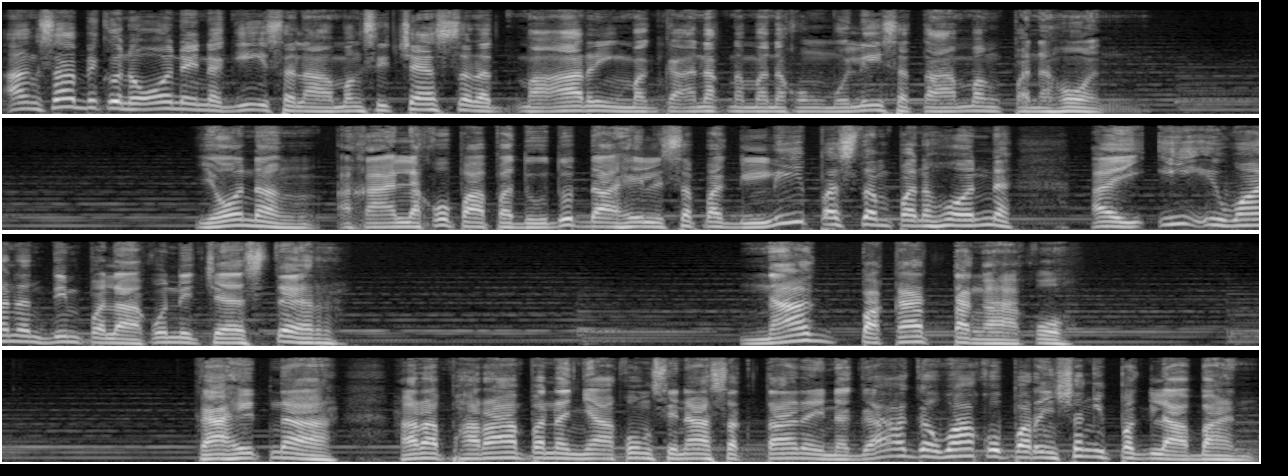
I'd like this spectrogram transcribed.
Ang sabi ko noon ay nag-iisa lamang si Chester at maaring magkaanak naman akong muli sa tamang panahon. Yon ang akala ko papadudot dahil sa paglipas ng panahon ay iiwanan din pala ako ni Chester. Nagpakatanga ko. Kahit na harap-harapan na niya akong sinasaktan ay nagagawa ko pa rin siyang ipaglaban.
